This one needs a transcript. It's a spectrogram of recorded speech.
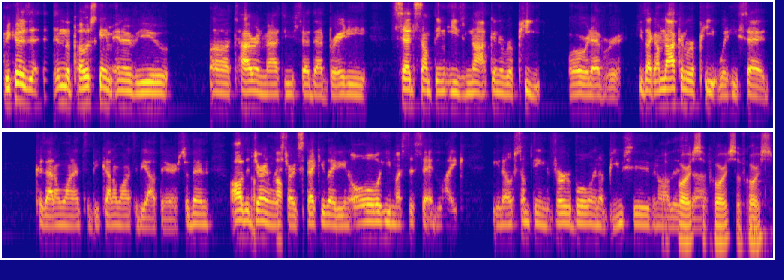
Because in the post game interview, uh, Tyrann Mathieu said that Brady said something he's not going to repeat or whatever. He's like, I'm not going to repeat what he said because I don't want it to be, I don't want it to be out there. So then all the Oh. journalists started speculating, oh, he must have said like, you know, something verbal and abusive and all Of this Of course, stuff. of course, of course.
